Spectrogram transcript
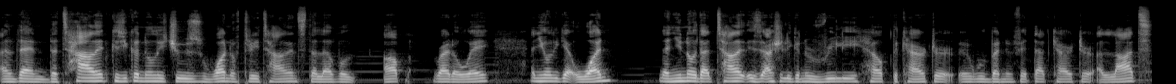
and then the talent because you can only choose one of three talents to level up right away and you only get one then you know that talent is actually going to really help the character it will benefit that character a lot.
